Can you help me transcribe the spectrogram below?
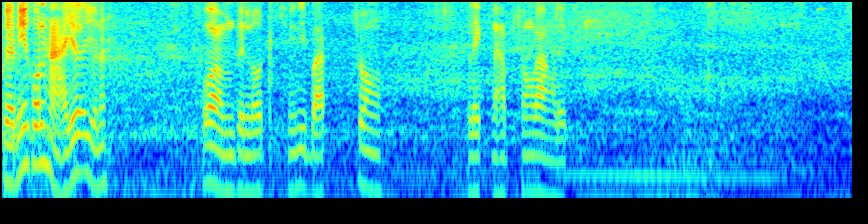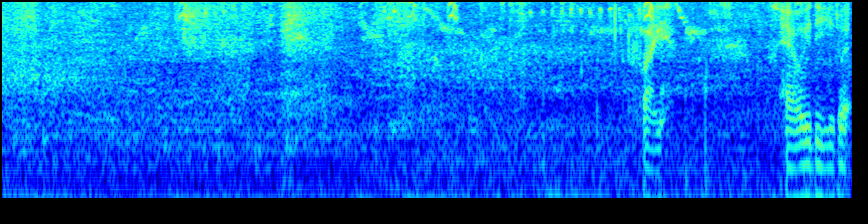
แบบนี้คนหาเยอะอยู่นะ เพราะว่ามันเป็นรถมินิบัสช่วงเล็กนะครับ ช่วงล่างเล็ก ไฟ LED ด้วย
